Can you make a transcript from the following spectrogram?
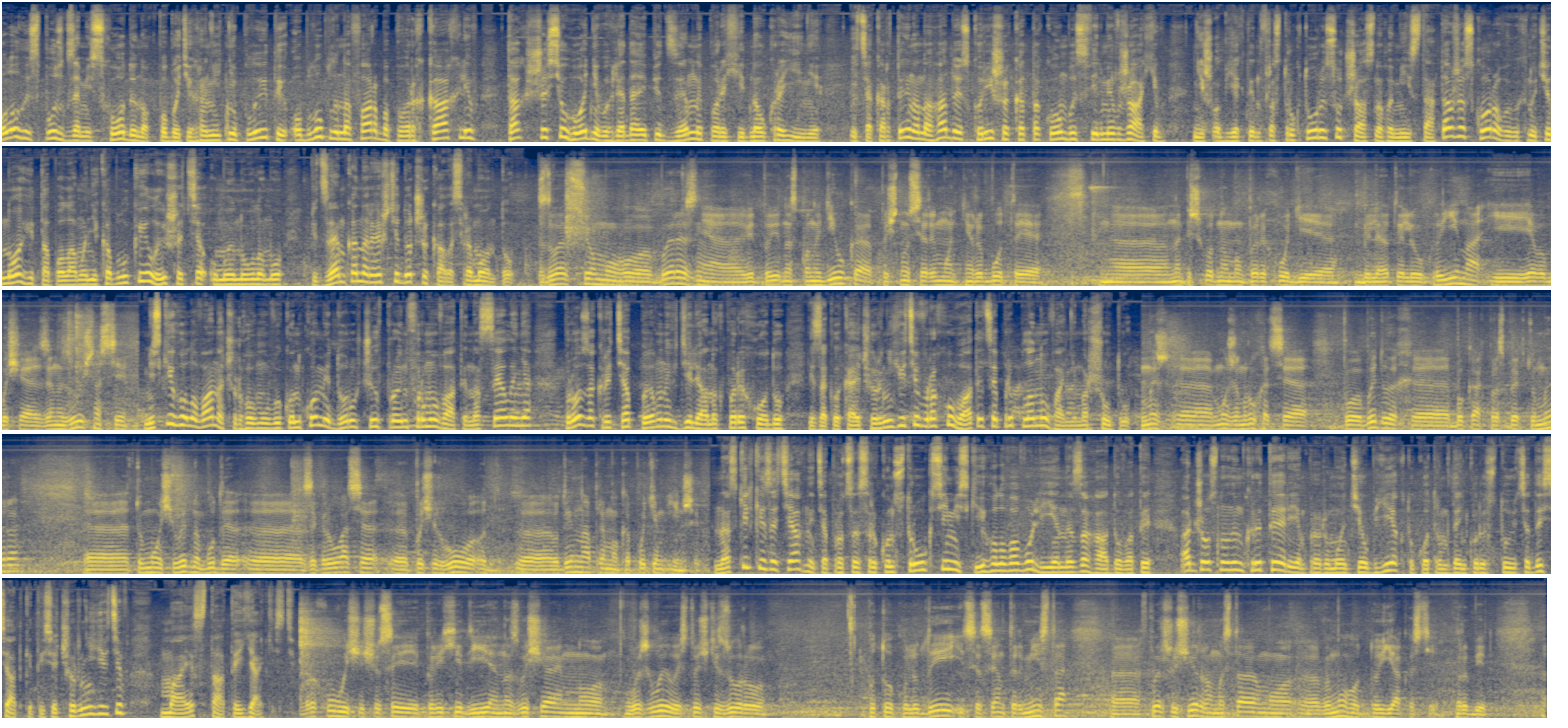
Пологий спуск замість сходинок, побиті гранітні плити, облуплена фарба поверх кахлів. Так ще сьогодні виглядає підземний перехід на Україні. І ця картина нагадує скоріше катакомби з фільмів жахів, ніж об'єкт інфраструктури сучасного міста. Та вже скоро вивихнуті ноги та поламані каблуки лишаться у минулому. Підземка нарешті дочекалась ремонту. З 27 березня, відповідно з понеділка, почнуться ремонтні роботи е, на пішохідному переході біля готелю Україна. І я вибачаю за незручності. Міський голова на черговому виконкомі доручив проінформувати населення про закриття певних ділянок переходу і закликає чернігівців врахувати це при плануванні маршруту. Ми ж е, можемо рухатися по обидвих е, боках проспекту Мира. Е, Тому, очевидно, буде е, закриватися е, почергово один напрямок, а потім інший. Наскільки затягнеться процес реконструкції, міський голова воліє не загадувати, адже основним критерієм при ремонті об'єкту, котрим вдень користуються десятки тисяч чернігівців, має стати якість. Враховуючи, що цей перехід є надзвичайно важливий з точки зору потоку людей, і це центр міста. е, В першу чергу ми ставимо е, вимогу до якості робіт.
